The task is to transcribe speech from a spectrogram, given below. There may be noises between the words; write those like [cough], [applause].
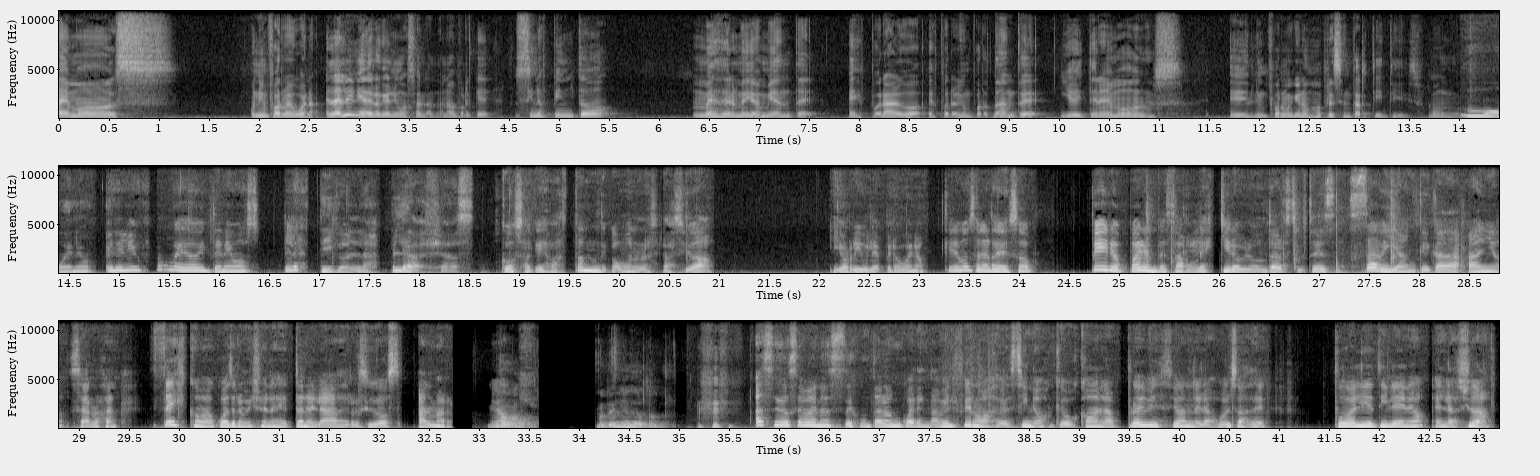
traemos un informe, bueno, en la línea de lo que venimos hablando, ¿no? Porque si nos pintó mes del medio ambiente, es por algo, es por algo importante. Y hoy tenemos el informe que nos va a presentar Titi, supongo. Bueno, en el informe de hoy tenemos plástico en las playas, cosa que es bastante común en nuestra ciudad. Y horrible, pero bueno, queremos hablar de eso. Pero para empezar les quiero preguntar si ustedes sabían que cada año se arrojan 6,4 millones de toneladas de residuos al mar. Mira vos, no tenía dato. [laughs] Hace dos semanas se juntaron 40.000 firmas de vecinos que buscaban la prohibición de las bolsas de polietileno en la ciudad.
